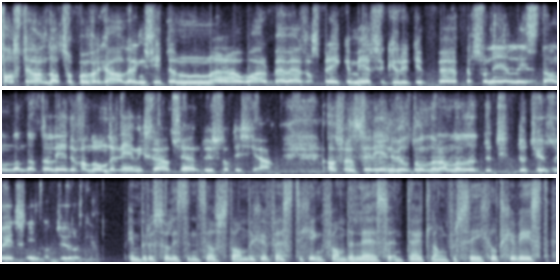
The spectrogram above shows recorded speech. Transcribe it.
vaststellen dat ze op een vergadering zitten eh, waar bij wijze van spreken meer security eh, personeel is dan, dan dat de leden van de ondernemingsraad zijn. Dus dat is ja. Als men sereen wilt onderhandelen, doet, doet je zoiets niet natuurlijk. In Brussel is een zelfstandige vestiging van de Leijse een tijd lang verzegeld geweest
